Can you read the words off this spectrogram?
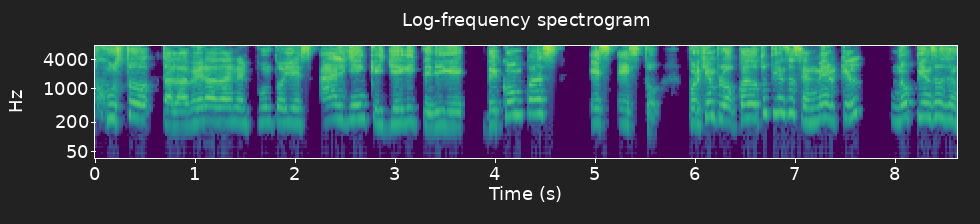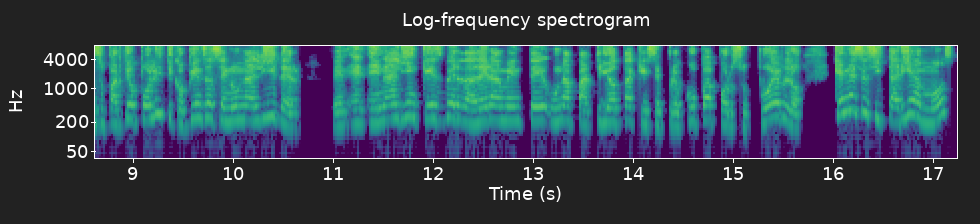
justo Talavera da en el punto y es alguien que llegue y te diga, de compas es esto. Por ejemplo, cuando tú piensas en Merkel, no piensas en su partido político, piensas en una líder, en, en, alguien que es verdaderamente una patriota que se preocupa por su pueblo. ¿Qué necesitaríamos?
